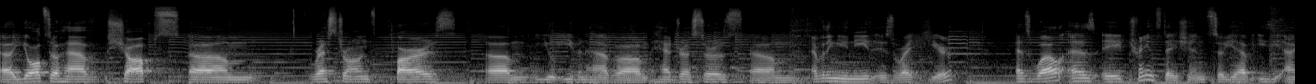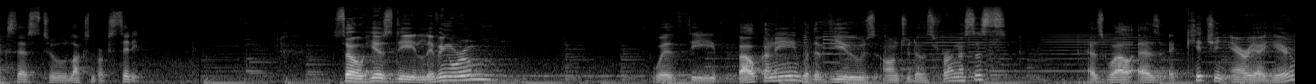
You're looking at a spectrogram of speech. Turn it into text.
Uh, you also have shops, um, restaurants, bars, um, you even have um, hairdressers. Um, everything you need is right here, as well as a train station, so you have easy access to Luxembourg City. So here's the living room with the balcony with the views onto those furnaces, as well as a kitchen area here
